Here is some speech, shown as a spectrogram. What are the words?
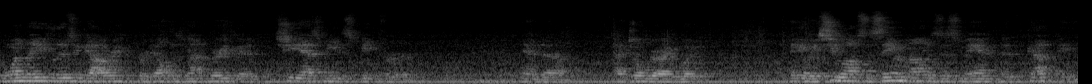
The one lady who lives in Gowrie, her health is not very good, she asked me to speak for her. And uh, I told her I would. Anyway, she lost the same amount as this man that got paid.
